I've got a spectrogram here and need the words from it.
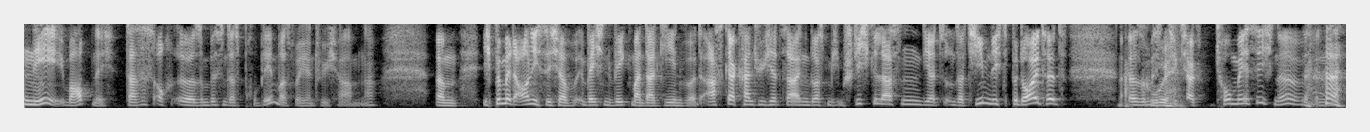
Nee, überhaupt nicht. Das ist auch äh, so ein bisschen das Problem, was wir hier natürlich haben. Ne? Ähm, ich bin mir da auch nicht sicher, in welchen Weg man da gehen wird. Asuka kann natürlich jetzt sagen, du hast mich im Stich gelassen, die hat unser Team nichts bedeutet. Ach, äh, so ein cool. bisschen Tic-Tac-Toe-mäßig. Ne?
